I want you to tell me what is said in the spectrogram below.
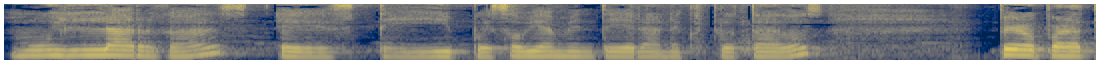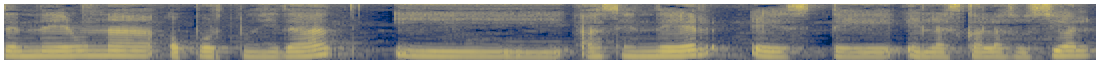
muy largas, este, y pues obviamente eran explotados pero para tener una oportunidad y ascender este, en la escala social.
